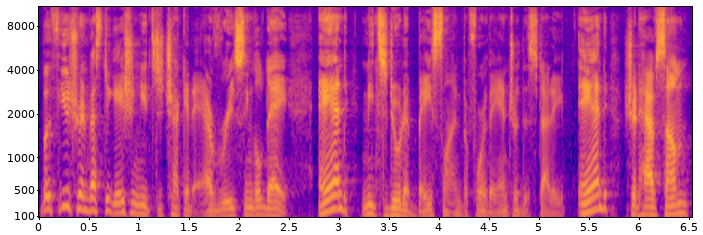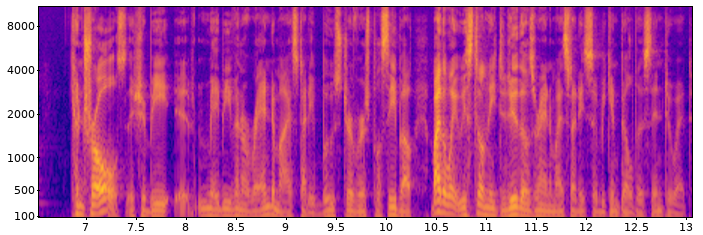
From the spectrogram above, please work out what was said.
but future investigation needs to check it every single day and needs to do it at baseline before they enter the study and should have some controls. It should be uh, maybe even a randomized study, booster versus placebo. By the way, we still need to do those randomized studies so we can build this into it.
